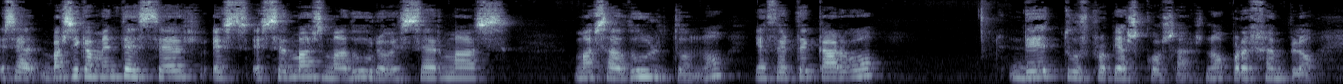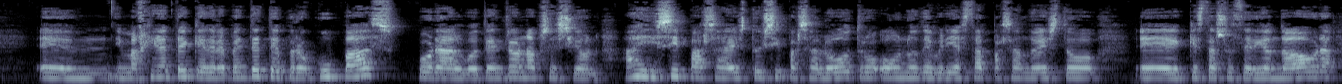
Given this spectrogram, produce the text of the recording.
o sea, básicamente ser, es, ser más maduro, es ser más, más adulto, ¿no? Y hacerte cargo de tus propias cosas, ¿no? Por ejemplo, em, imagínate que de repente te preocupas por algo, te entra una obsesión, ay, ¿y si pasa esto, y si pasa lo otro, o no debería estar pasando esto eh, que está sucediendo ahora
